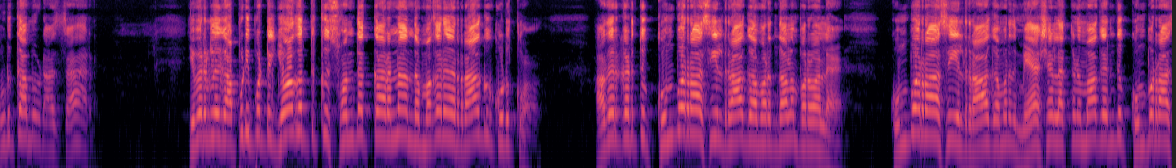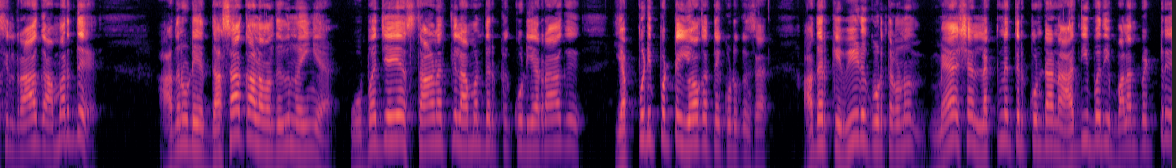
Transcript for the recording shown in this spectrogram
கொடுக்காம விடாது சார். இவர்களுக்கு அப்படிப்பட்ட யோகத்துக்கு சொந்தக்காரனா அந்த மகர ராகு கொடுக்கும். அதற்கடுத்து கும்பராசியில் ராகு அமர்ந்தாலும் பரவாயில்ல. கும்பராசியில் ராகு அமர்ந்து மேஷ லக்னமாக இருந்து கும்பராசியில் ராகு அமர்ந்து அதனுடைய தசா காலம் வந்ததுன்னு வைங்க. உபஜய ஸ்தானத்தில் அமர்ந்திருக்கக்கூடிய ராகு எப்படிப்பட்ட யோகத்தை கொடுக்கும் சார்? அதற்கு வீடு கொடுத்தவனும் மேஷ லக்னத்திற்குண்டான அதிபதி பலம் பெற்று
